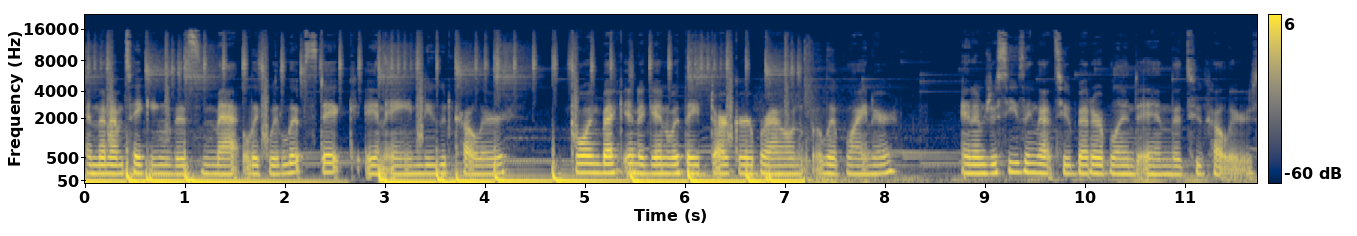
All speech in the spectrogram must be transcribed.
And then I'm taking this matte liquid lipstick in a nude color Going back in again with a darker brown lip liner. And I'm just using that to better blend in the two colors.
